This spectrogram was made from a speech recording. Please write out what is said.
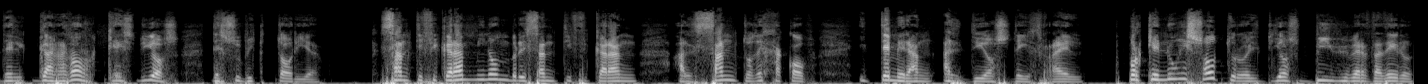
del ganador que es Dios de su victoria. Santificarán mi nombre y santificarán al santo de Jacob y temerán al Dios de Israel porque no es otro el Dios vivo y verdadero,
